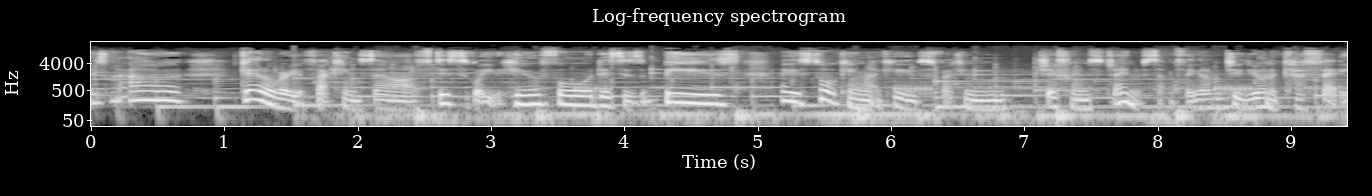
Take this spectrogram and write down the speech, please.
It's like, oh, get over your fucking self. This is what you're here for. This is a bees. he's talking like he's fucking Jeffrey Epstein or something. And I'm dude, you're in a cafe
